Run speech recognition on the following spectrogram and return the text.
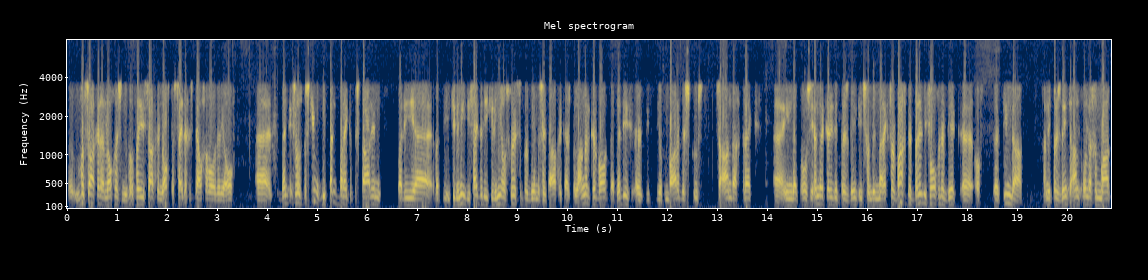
hoeveel sake daar nog is, hoeveel van die sake nog tersyde gestel gaan word deur die hof uh dink ek sou ons miskien die punt bereik op 'n stadium wat die uh wat die ekonomie, die feit dat die ekonomie ons grootste probleem in Suid-Afrika is belangriker word, dat dit die, uh, die, die openbare diskurs se aandag trek uh en dat ons die indruk kry die president iets gaan doen, maar ek verwag dat binne die volgende week uh of uh, 10 dae gaan die president aankondig gemaak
